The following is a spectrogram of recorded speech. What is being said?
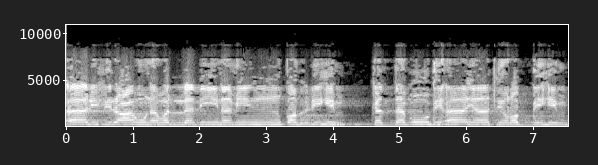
آل فرعون والذين من قبلهم كذبوا بآيات ربهم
